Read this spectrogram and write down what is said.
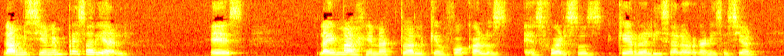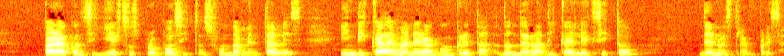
La misión empresarial es la imagen actual que enfoca los esfuerzos que realiza la organización para conseguir sus propósitos fundamentales, indica de manera concreta dónde radica el éxito de nuestra empresa.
